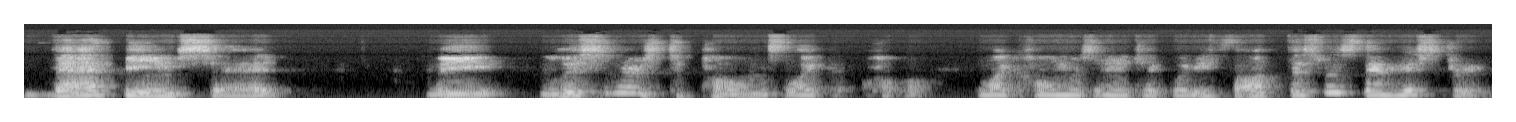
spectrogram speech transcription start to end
That being said, the listeners to poems like like Homer's Antiquity thought this was their history.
